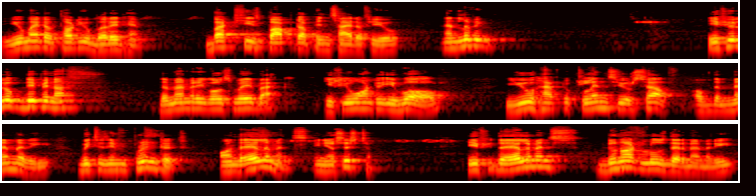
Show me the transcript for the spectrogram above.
You might have thought you buried him, but he's popped up inside of you and living. If you look deep enough, the memory goes way back. If you want to evolve, you have to cleanse yourself of the memory which is imprinted on the elements in your system. If the elements do not lose their memory,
